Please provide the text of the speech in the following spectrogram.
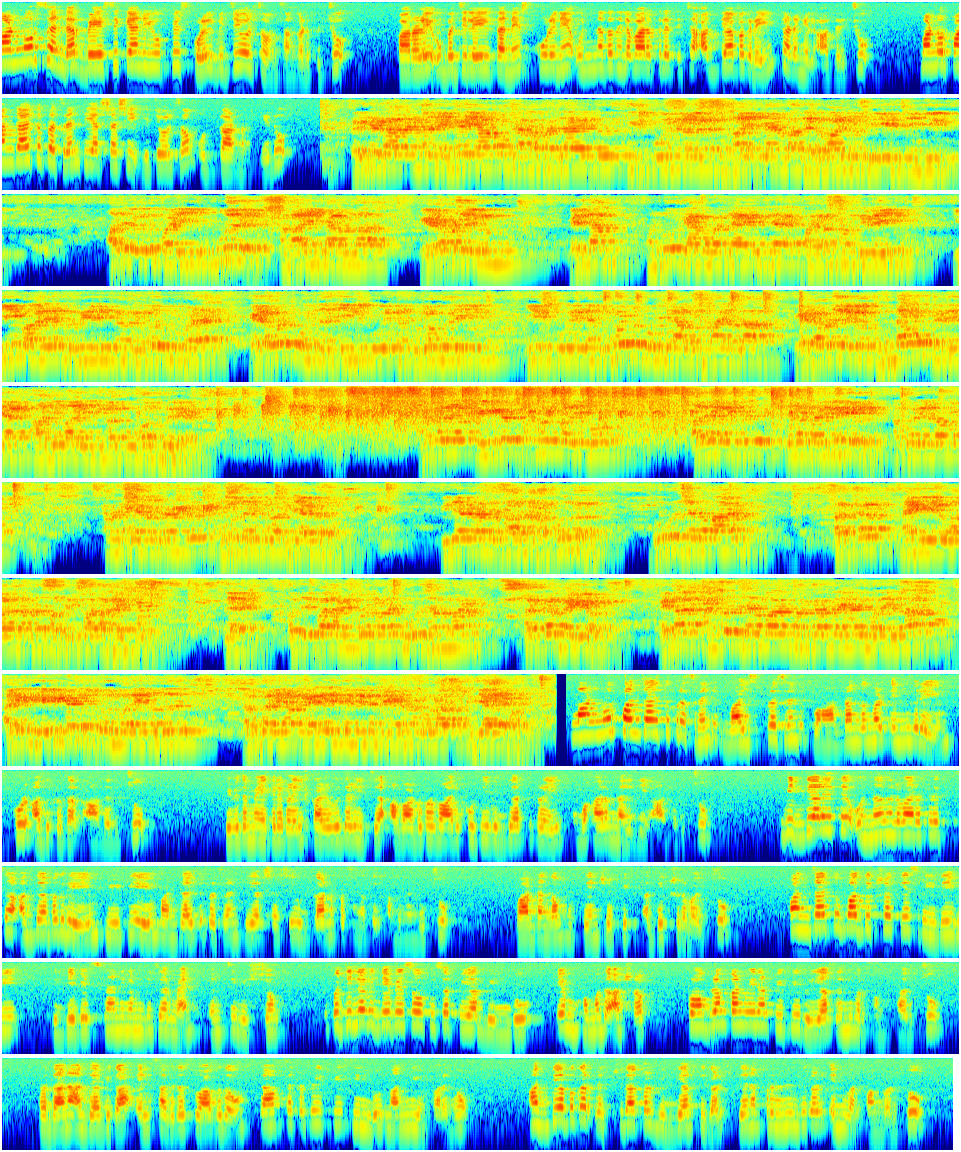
Mannur centre basic and U P സ്കൂളിൽ വിജയോത്സവം സംഘടിപ്പിച്ചു. പറളി ഉപജില്ലയിൽ തന്നെ സ്കൂളിനെ ഉന്നത നിലവാരത്തിലെത്തിച്ച അധ്യാപകരെയും ചടങ്ങിൽ ആദരിച്ചു. Mannur panchayat president T R Sasi വിജയോത്സവം ഉദ്ഘാടനം ചെയ്തു. കഴിഞ്ഞ കാലങ്ങളിൽ എങ്ങനെയാണോ ഗ്രാമപഞ്ചായത്ത് ഈ സ്കൂളുകളെ സഹായിക്കാനുള്ള നിലപാടുകൾ സ്വീകരിച്ചെങ്കിൽ അതിലൊരു പടി കൂടുതൽ സഹായിക്കാനുള്ള ഇടപെടലുകളും എല്ലാം കണ്ണൂർ ഗ്രാമപഞ്ചായത്തിന്റെ ഭരണസമിതിയുടെയും ഈ വാർഡിനെ പ്രതിനിധീകരിക്കുന്ന മെമ്പർ ഉൾപ്പെടെ ഇടപെട്ടുകൊണ്ട് ഈ സ്കൂളിന്റെ പുരോഗതിക്കും ഈ സ്കൂളിന്റെ മുന്നോട്ട് പോക്കിന് ആവശ്യമായിട്ടുള്ള ഇടപെടലുകൾ ഉണ്ടാവും എന്ന് ഞാൻ ആദ്യമായി നിങ്ങൾക്ക് ഉറപ്പു തരികയാണ് നമുക്കറിയാം എയ്ഡഡ് സ്കൂൾ എന്ന് പറയുമ്പോൾ അതിനകത്ത് ചില പരിമിതികൾ നമുക്കറിയാലോ. നമ്മുടെ കേരളത്തിനകത്ത് മൂന്ന് തരത്തിലുള്ള വിദ്യാഭ്യാസം. വിദ്യാഭ്യാസ സാധനമാണ് ഒന്ന് മേഖലയിലുള്ളതാണ് നമ്മുടെ പത്തിരിപ്പാല ഹൈസ്കൂൾ അല്ലേ? പത്തിരിപ്പാല ഹൈസ്കൂൾ എന്ന് പറയുന്നത് നൂറ് ശതമാനം സർക്കാർ മേഖലയാണ് എന്നാൽ അൻപത് ശതമാനം സർക്കാരിന്റെ എന്ന് പറയുന്ന അല്ലെങ്കിൽ എയ്ഡഡ് സ്കൂൾ എന്ന് പറയുന്നത് നമുക്കറിയാം മാനേജ്മെന്റിന്റെ നിയന്ത്രണത്തിലുള്ള വിദ്യാലയമാണ്. Mannur panchayat president vice president ward അംഗങ്ങൾ എന്നിവരെയും സ്കൂൾ അധികൃതർ ആദരിച്ചു. വിവിധ മേഖലകളിൽ കഴിവ് തെളിയിച്ച് അവാർഡുകൾ വാരിക്കൂട്ടിയ വിദ്യാർത്ഥികളെയും ഉപഹാരം നൽകി ആദരിച്ചു. വിദ്യാലയത്തെ ഉന്നത നിലവാരത്തിലെത്തിച്ച അധ്യാപകരെയും P ടിയെയും panchayat president T R Sasi ഉദ്ഘാടന പ്രസംഗത്തിൽ അഭിനന്ദിച്ചു. വാർഡംഗം ഹുസൈൻ ഷെഫീഖ് അധ്യക്ഷത വഹിച്ചു. പഞ്ചായത്ത് ഉപാധ്യക്ഷ കെ ശ്രീദേവി വിദ്യാഭ്യാസ standing committee chairman M C Viswam ഉപജില്ലാ വിദ്യാഭ്യാസ officer P R Bindu K Muhammad Ashraf programme convener P P Riyas എന്നിവർ സംസാരിച്ചു. പ്രധാന അധ്യാപിക എൽ സവിത സ്വാഗതവും സ്റ്റാഫ് സെക്രട്ടറി പി സിന്ധു നന്ദിയും പറഞ്ഞു. അധ്യാപകർ രക്ഷിതാക്കൾ വിദ്യാർത്ഥികൾ ജനപ്രതിനിധികൾ എന്നിവർ പങ്കെടുത്തു.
